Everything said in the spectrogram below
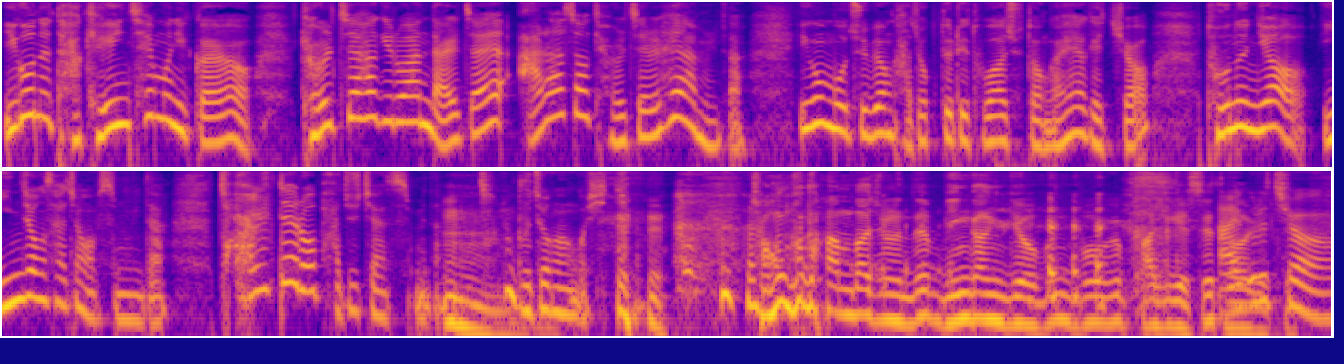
이거는 다 개인 채무니까요. 결제하기로 한 날짜에 알아서 결제를 해야 합니다. 이건 뭐 주변 가족들이 도와주던가 해야겠죠. 돈은요. 인정사정 없습니다. 절대로 봐주지 않습니다. 음. 참 무정한 것이죠. 정부도 안 봐주는데 민간 기업은 뭐 그걸 봐주겠어요? 더 아. 그렇죠.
